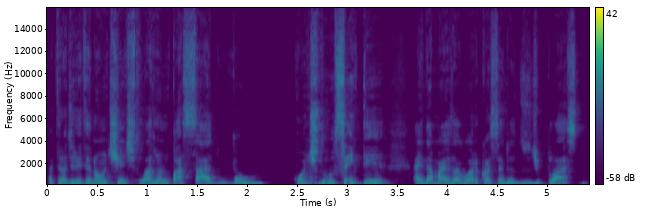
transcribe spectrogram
A lateral direita não tinha titular no ano passado, então continua sem ter, ainda mais agora com a saída do de Plácido.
